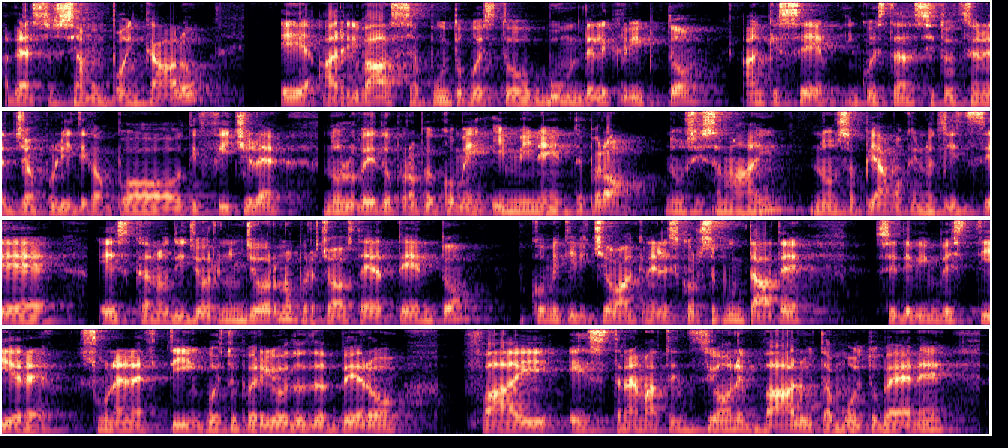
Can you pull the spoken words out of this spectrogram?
adesso siamo un po' in calo. E arrivasse appunto questo boom delle cripto, anche se in questa situazione geopolitica un po' difficile non lo vedo proprio come imminente, però non si sa mai, non sappiamo che notizie escano di giorno in giorno, perciò stai attento come ti dicevo anche nelle scorse puntate, se devi investire su un NFT in questo periodo davvero fai estrema attenzione, valuta molto bene,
